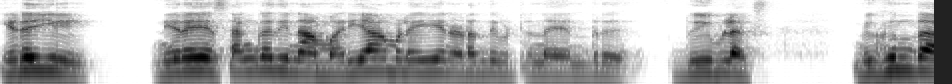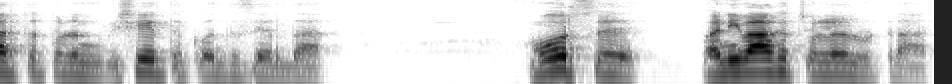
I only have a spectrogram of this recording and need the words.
இடையில் நிறைய சங்கதி நாம் அறியாமலேயே நடந்துவிட்டன என்று தூப்ளக்ஸ் மிகுந்த அர்த்தத்துடன் விஷயத்துக்கு வந்து சேர்ந்தார். மோர்ஸு பணிவாக சொல்லல் விட்டார்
